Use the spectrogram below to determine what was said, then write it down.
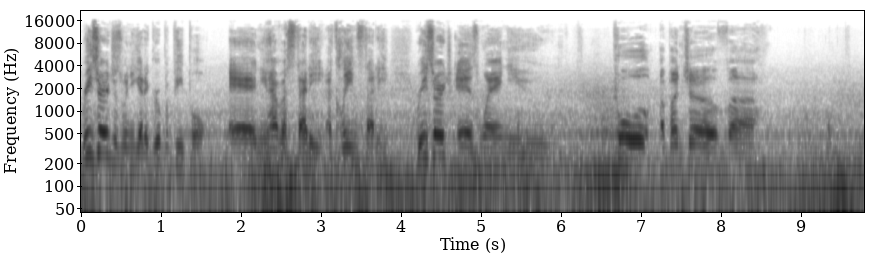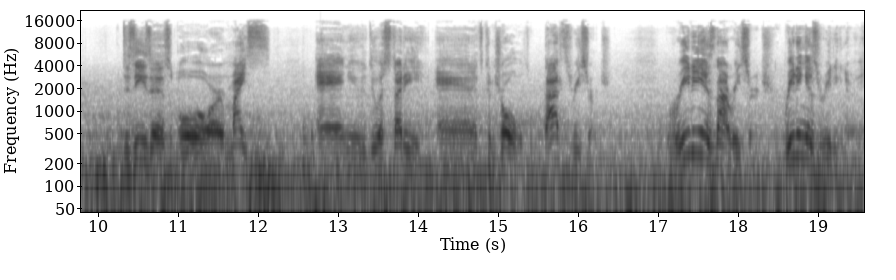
Research is when you get a group of people and you have a study, a clean study. Research is when you pull a bunch of uh, diseases or mice and you do a study and it's controlled. That's research. Reading is not research. Reading is reading to me.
